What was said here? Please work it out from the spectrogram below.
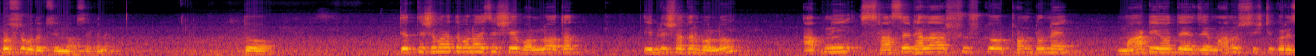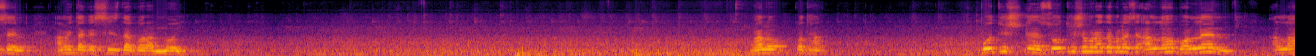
প্রশ্নবোধক চিহ্ন আছে এখানে। তো তেত্রিশ আয়াতে বলা হয়েছে, সে বলল, অর্থাৎ ইবলিস শয়তান বলল, আপনি শ্বাসে ঢালা শুষ্ক ঠনঠনে মাটি হতে যে মানুষ সৃষ্টি করেছেন, আমি তাকে সিজদা করার নই। ভালো কথা। পঁচিশ চৌত্রিশ নম্বর হাতে বলেছে, আল্লাহ বললেন, আল্লাহ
